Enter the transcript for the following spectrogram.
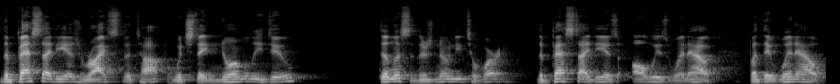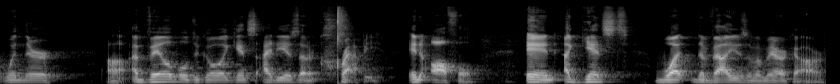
the best ideas rise to the top, which they normally do, then listen, there's no need to worry. The best ideas always win out, but they win out when they're uh, available to go against ideas that are crappy and awful and against what the values of America are.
